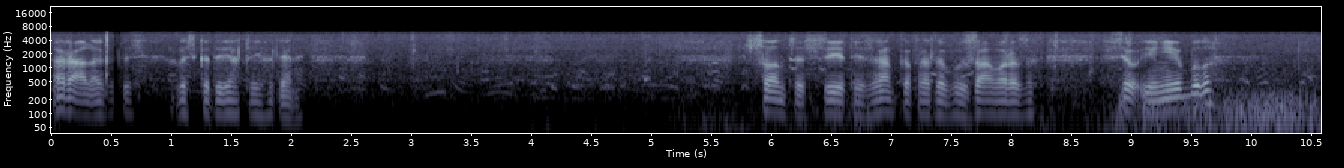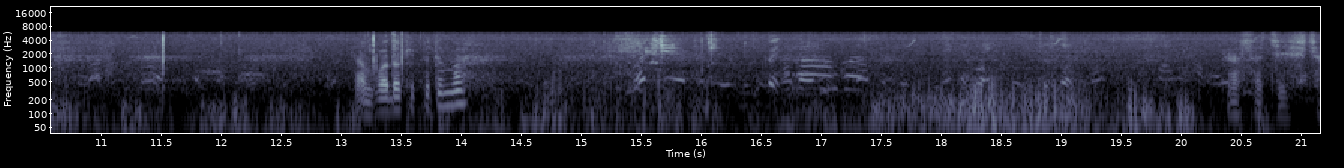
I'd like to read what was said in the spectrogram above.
Ранок десь близько 9 години. Сонце світить, зранку, правда, був заморозок. Все, і ні було. Там воду кипятимо. Красотища.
